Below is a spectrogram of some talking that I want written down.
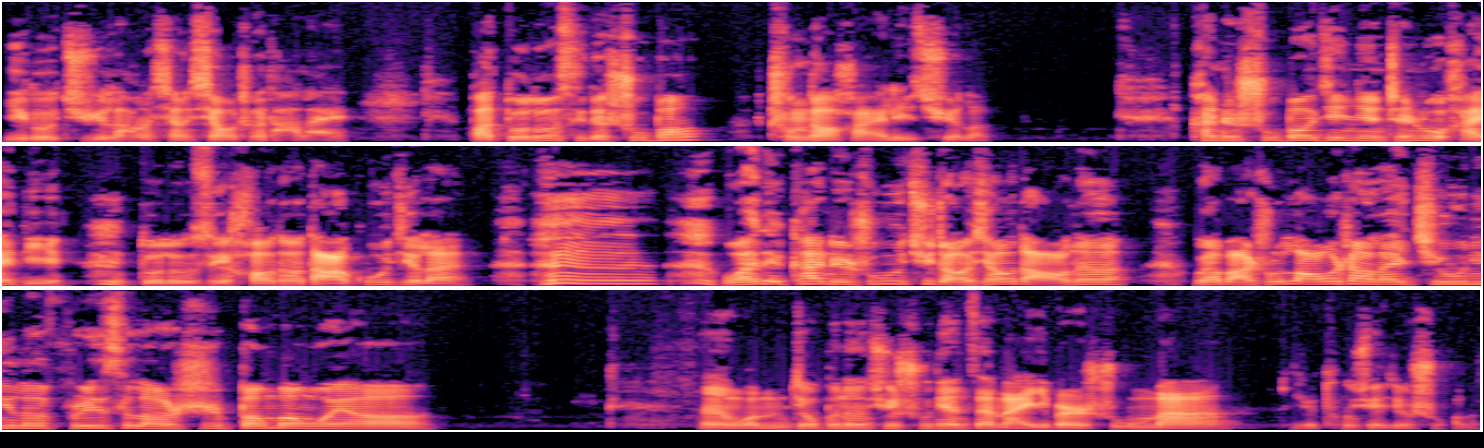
一朵巨浪向校车打来，把多罗西的书包冲到海里去了。看着书包渐渐沉入海底，多罗西嚎啕大哭起来。哼，我还得看着书去找小岛呢。我要把书捞上来，求你了，弗瑞斯老师，帮帮我呀！嗯，我们就不能去书店再买一本书吗？有同学就说了。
